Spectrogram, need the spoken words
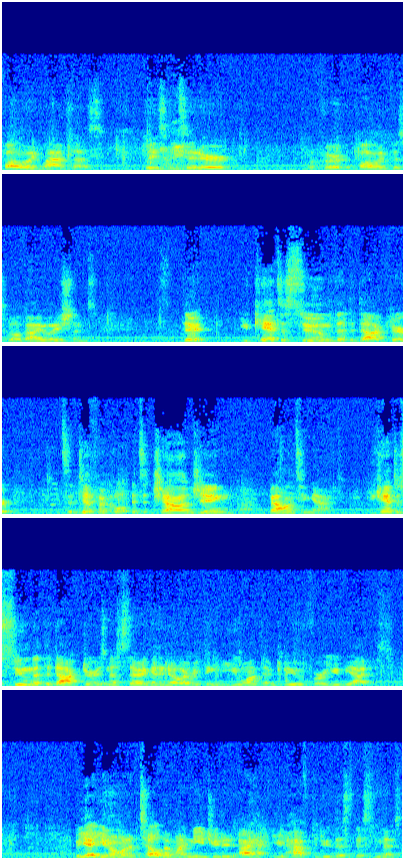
following lab tests. Please consider the following physical evaluations. There, you can't assume that the doctor, it's a difficult, it's a challenging balancing act you can't assume that the doctor is necessarily going to know everything that you want them to do for uveitis. But yet you don't want to tell them, I need you to, I you have to do this, this, and this.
